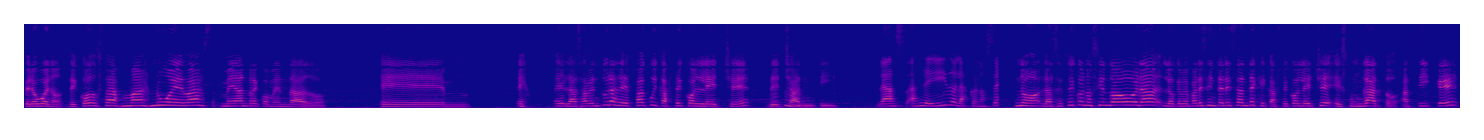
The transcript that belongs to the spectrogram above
Pero bueno, de cosas más nuevas me han recomendado eh, es- eh, Las aventuras de Facu y Café con Leche de. Chanti. ¿Las has leído? ¿Las conoces? No, las estoy conociendo ahora. Lo que me parece interesante es que Café con Leche es un gato, así que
